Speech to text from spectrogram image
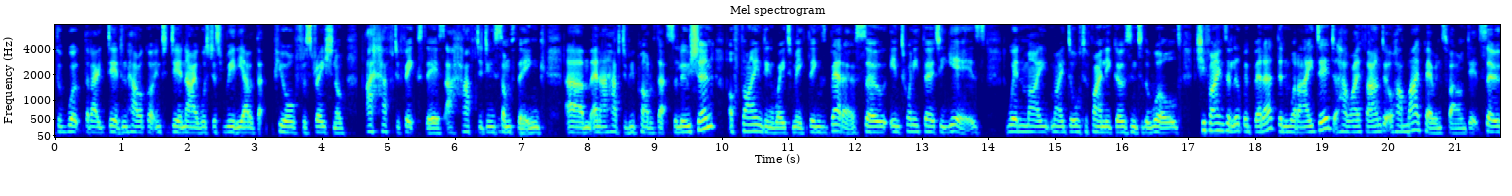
the work that I did and how I got into D&I was just really out of that pure frustration of I have to fix this, I have to do something, um, and I have to be part of that solution of finding a way to make things better. So in 20, 30 years, when my my daughter finally goes into the world, she finds a little bit better than what I did, how I found it, or how my parents found it. So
